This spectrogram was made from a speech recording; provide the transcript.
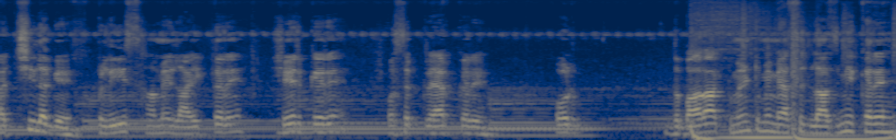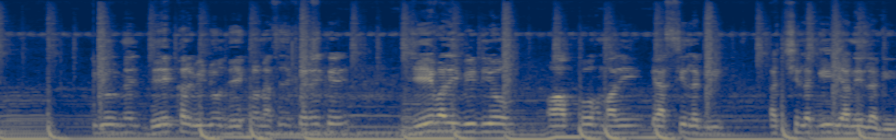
अच्छी लगे प्लीज़ हमें लाइक करें शेयर करें, और सब्सक्राइब करें। और दोबारा कमेंट में मैसेज लाजमी करें। वीडियो में देख कर वीडियो देख कर मैसेज करें कि ये वाली वीडियो आपको हमारी कैसी लगी, अच्छी लगी या नहीं लगी।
